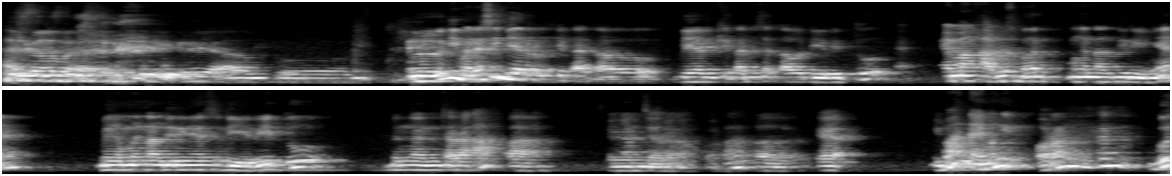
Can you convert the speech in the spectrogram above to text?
Aduh ya ampun. Menurut lu gimana sih biar kita tahu biar kita bisa tahu diri tuh emang harus banget mengenal dirinya mengenal dirinya sendiri tuh dengan cara apa? Dengan cara apa? Ah, eh, kayak gimana emang orang kan gue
